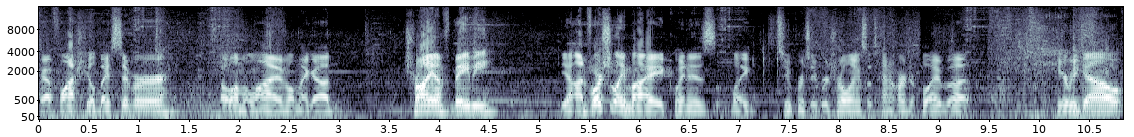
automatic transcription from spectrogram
Got flash killed by Sivir. Oh, I'm alive. Oh my god. Triumph, baby. Yeah, unfortunately my Quinn is, like, super, super trolling, so it's kind of hard to play, but... Here we go.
